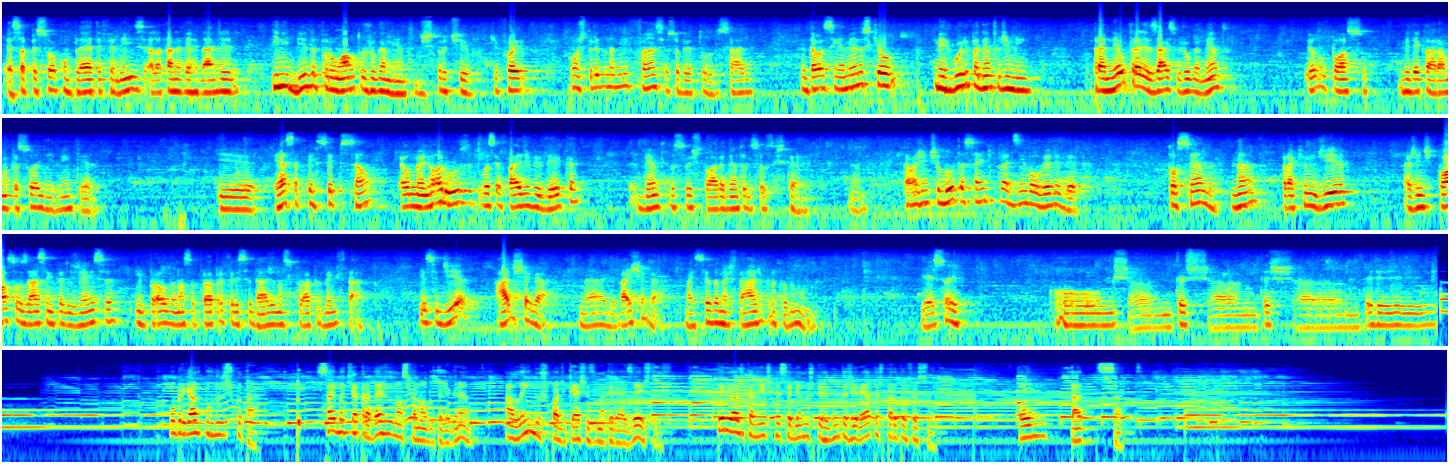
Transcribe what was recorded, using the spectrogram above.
Essa pessoa completa e feliz, ela está, na verdade, inibida por um auto-julgamento destrutivo, que foi construído na minha infância, sobretudo, sabe? Então, assim, a menos que eu mergulhe para dentro de mim para neutralizar esse julgamento, eu não posso me declarar uma pessoa livre inteira. E essa percepção é o melhor uso que você faz de Viveka dentro da sua história, dentro do seu sistema. Né? Então a gente luta sempre para desenvolver Viveka, torcendo né, para que um dia a gente possa usar essa inteligência em prol da nossa própria felicidade, do nosso próprio bem-estar. E esse dia há de chegar, né? ele vai chegar, mais cedo ou mais tarde para todo mundo. E é isso aí. Om Shanti Shanti Shanti. Obrigado por nos escutar. Saiba que através do nosso canal do Telegram, além dos podcasts e materiais extras, Periodicamente recebemos perguntas diretas para o professor. Om Tat Sat.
